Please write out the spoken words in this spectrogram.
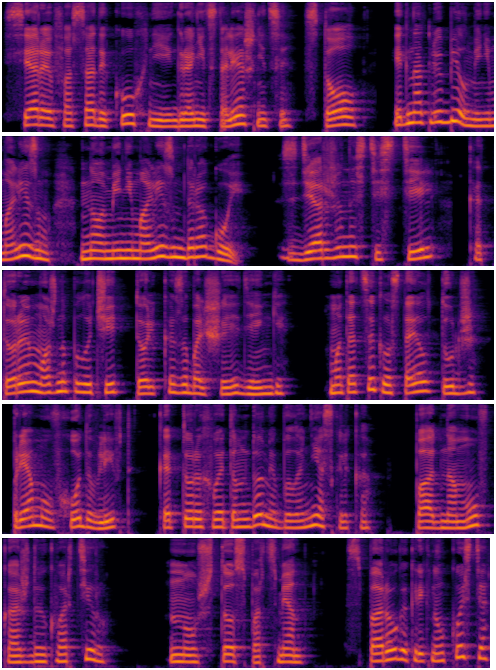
серые фасады кухни и гранит столешницы, стол. Игнат любил минимализм, но минимализм дорогой. Сдержанность и стиль, которые можно получить только за большие деньги. Мотоцикл стоял тут же, прямо у входа в лифт, которых в этом доме было несколько, по одному в каждую квартиру. «Ну что, спортсмен?» С порога крикнул Костя,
